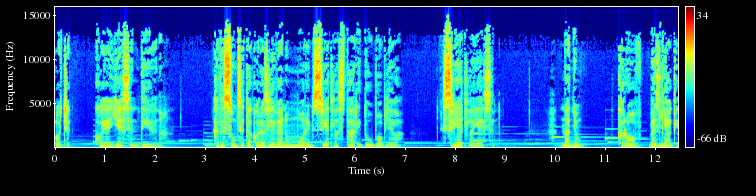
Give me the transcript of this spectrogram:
oče, koja jesen divna. Kada sunce tako razliveno morem svjetla stari dub obljeva. Svjetla jesen. Nad njom krov bez ljage.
